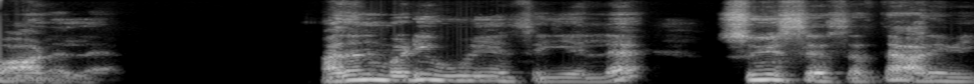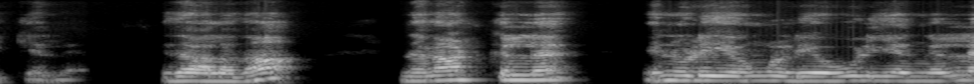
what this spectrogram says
வாழல. அதன்படி ஊழியம் செய்யல சுவிசேஷத்தை அறிவிக்கல. இதாலதான் இந்த நாட்கள்ல என்னுடைய உங்களுடைய ஊழியங்கள்ல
